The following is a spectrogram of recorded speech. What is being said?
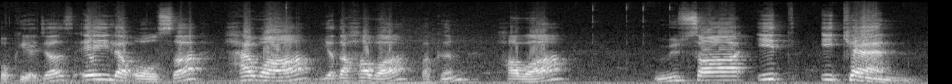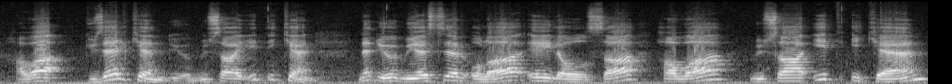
okuyacağız. Eyle olsa hava ya da hava bakın hava müsait iken hava güzelken diyor müsait iken ne diyor müyesser ola eyle olsa hava müsait iken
